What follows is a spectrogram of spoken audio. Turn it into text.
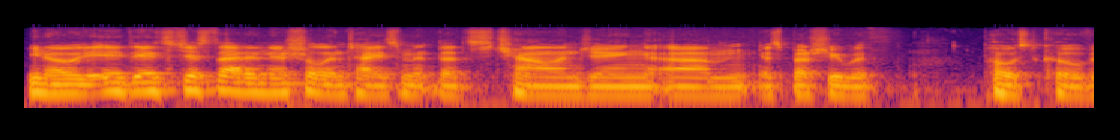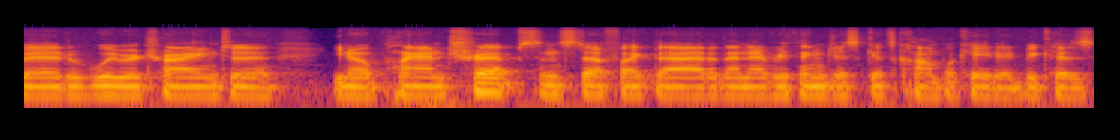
you know, it, it's just that initial enticement that's challenging, um, especially with post COVID. We were trying to, you know, plan trips and stuff like that. And then everything just gets complicated because,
